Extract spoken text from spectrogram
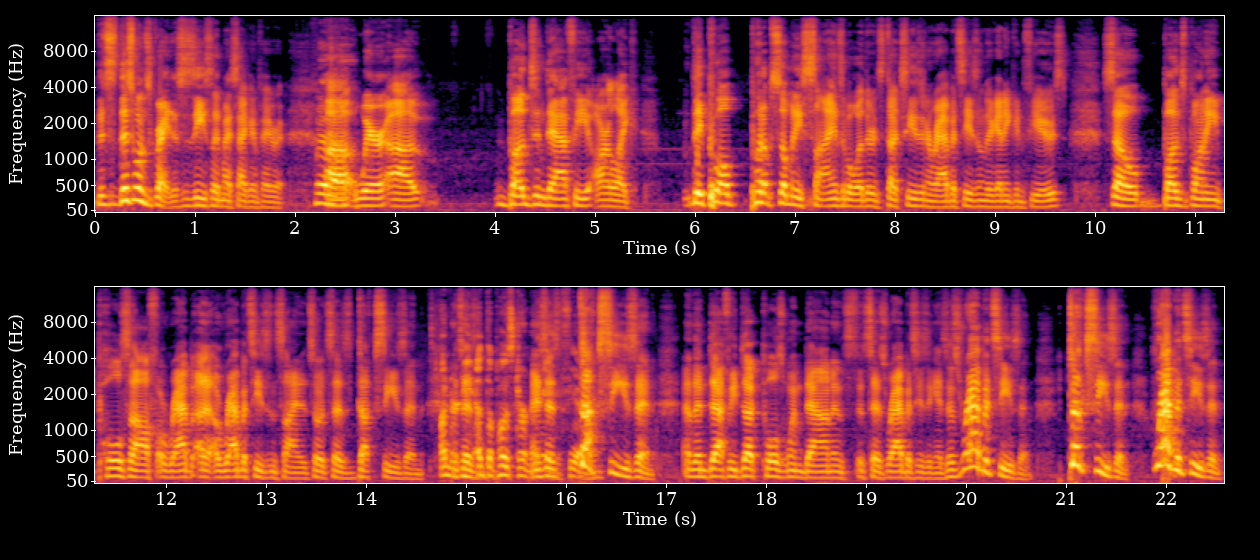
this. This one's great. This is easily my second favorite, uh, where uh, Bugs and Daffy are like they all put up so many signs about whether it's duck season or rabbit season. They're getting confused. So Bugs Bunny pulls off a rabbit a, a rabbit season sign, and so it says duck season Underneath- says- at the poster and it says yeah. duck season, and then Daffy Duck pulls one down, and it says rabbit season. It says rabbit season, duck season, rabbit season,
